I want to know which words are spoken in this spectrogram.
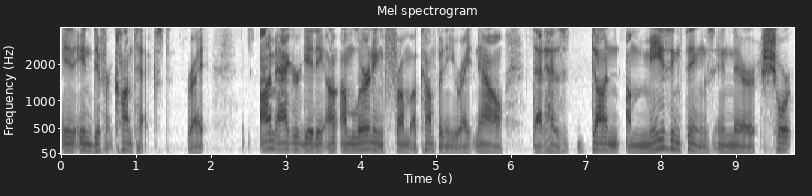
in, in different context right i'm aggregating I'm, learning from a company right now that has done amazing things in their short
